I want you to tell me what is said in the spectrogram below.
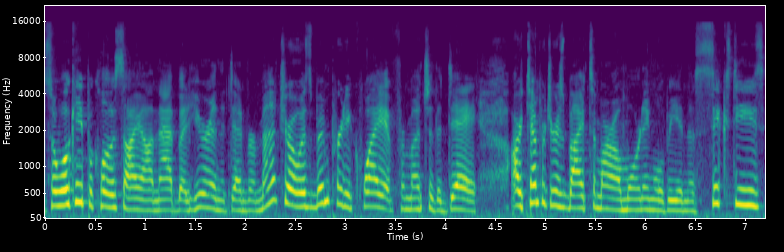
So we'll keep a close eye on that, but here in the Denver metro, it's been pretty quiet for much of the day. Our temperatures by tomorrow morning will be in the 60s.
